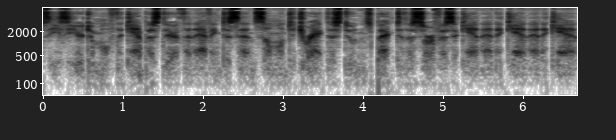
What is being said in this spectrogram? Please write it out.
was easier to move the campus there than having to send someone to drag the students back to the surface again and again and again.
